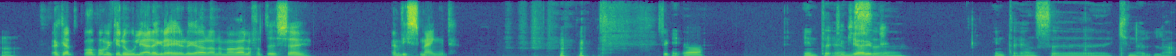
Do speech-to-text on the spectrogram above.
Ja. Jag kan inte komma på mycket roligare grejer att göra när man väl har fått i sig en viss mängd. Tycker jag. Inte Tycker ens, det eh, inte ens eh, knulla.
